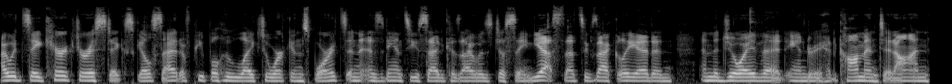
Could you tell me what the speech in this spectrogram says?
I would say characteristic skill set of people who like to work in sports. And as Nancy said, because I was just saying, yes, that's exactly it. And, and the joy that Andrea had commented on,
